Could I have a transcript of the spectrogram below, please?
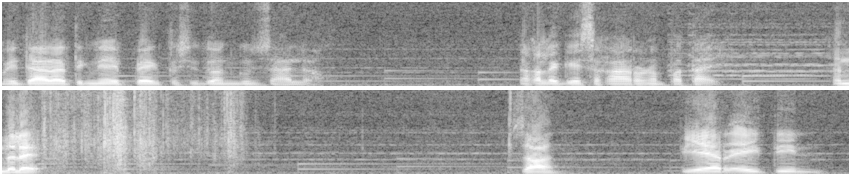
May darating na epekto si Don Gonzalo. Nakalagay sa karo ng patay. Sandali. Saan? Pier 18.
